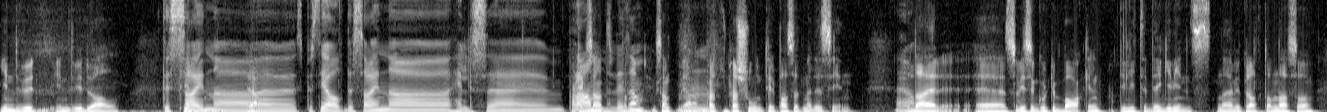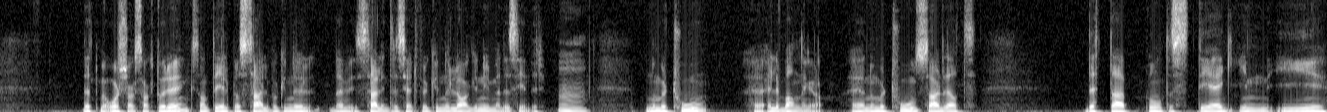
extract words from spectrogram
individual Designa Spesialdesigna helseplan, sant? liksom. Sant? Ja, Mm. Persontilpasset medisin. Ja. Og der, eh, så hvis vi går tilbake litt til de gevinstene vi pratet om, da, så dette med sant? det hjelper oss særlig, kunne, det er vi særlig interessert for å kunne lage nye medisiner. Mm. Nummer to, eh, eller behandlinger da. Eh, nummer to så er det at dette er på en måte steg inn i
